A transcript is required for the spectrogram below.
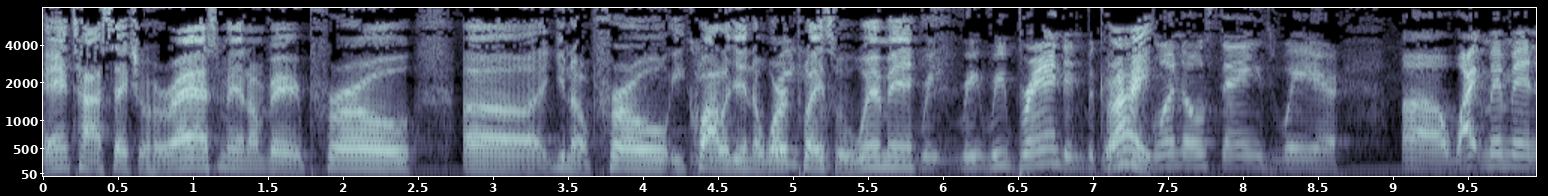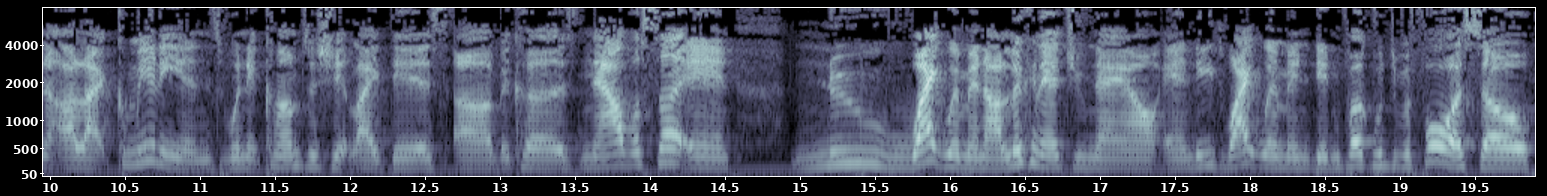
anti-sexual harassment. I'm very pro, uh, you know, pro equality in the workplace with women. Re- re- rebranded because Right. it's one of those things where uh, white women are like comedians when it comes to shit like this uh, because now all of a sudden new white women are looking at you now and these white women didn't fuck with you before so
